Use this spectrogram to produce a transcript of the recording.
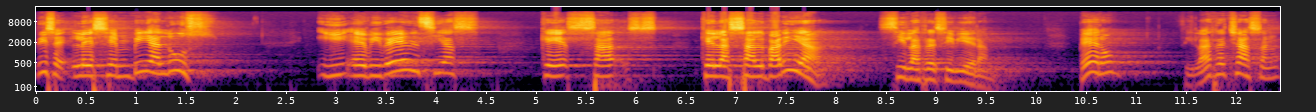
Dice, les envía luz y evidencias que, las salvaría si las recibieran. Pero si las rechazan,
